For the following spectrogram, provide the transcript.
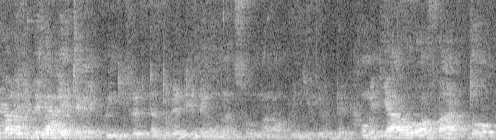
quale ci deve lettere, quindi tanto per dirne una, insomma, no? quindi per- come diavolo ha fatto,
